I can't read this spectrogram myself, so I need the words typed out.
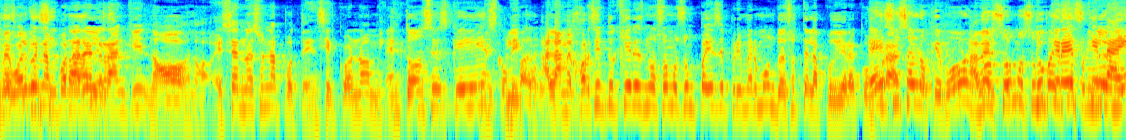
Me vuelven a poner el ranking. No, no, esa no es una potencia económica. Entonces, ¿qué Me es, explico. compadre? A lo mejor si tú quieres no somos un país de primer mundo, eso te la pudiera comprar. Eso es a lo que voy, A no ver, ¿tú- somos un ¿tú país de crees que primer la mundo?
